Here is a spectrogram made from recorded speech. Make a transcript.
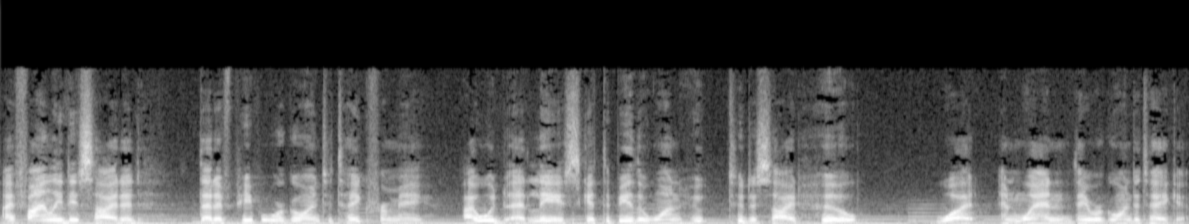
I finally decided that if people were going to take from me, I would at least get to be the one who, to decide who, what, and when they were going to take it.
